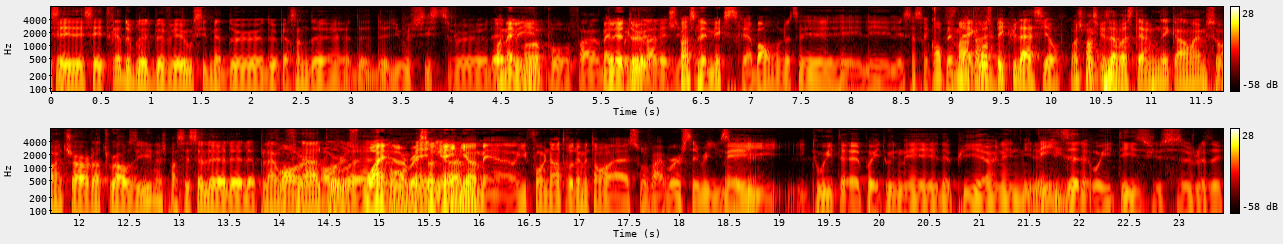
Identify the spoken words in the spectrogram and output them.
C'est- très WWE aussi de mettre deux, deux personnes de, de, de UFC si tu veux, de Ouais, mais MMA les- pour faire Mais le quoi qu'il a 2, l'air je pense que le mix serait bon. Là, les, les- ça serait C'est la complémentaire. grosse spéculation. Moi, je pense que ça va se terminer quand même sur un Charlotte Rousey. là. Je pense que c'est ça le, le- le plan au final pour, euh, ouais, pour à Mania, WrestleMania, là. mais euh, il faut un entre-deux, mettons, à Survivor Series. Mais que- il, il tweet, euh, pas il tweet, mais depuis un an et demi. là, qu'il tease. disait, oui, il tease, c'est ça que je voulais dire.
